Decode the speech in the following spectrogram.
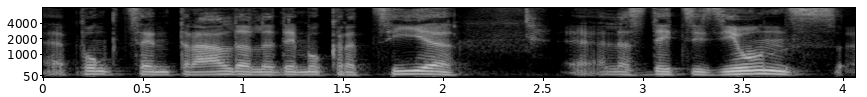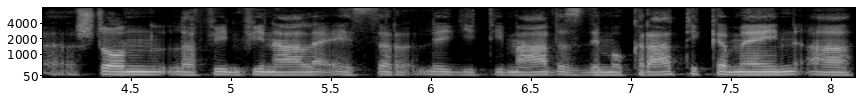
uh, punct central della democrazia uh, las decisions ston la fin finale esser legitimadas democraticamente a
